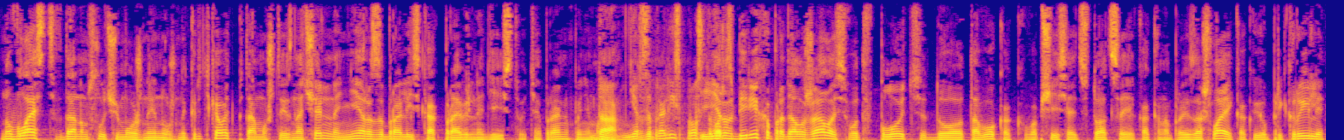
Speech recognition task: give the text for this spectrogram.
Но власть в данном случае можно и нужно критиковать, потому что изначально не разобрались, как правильно действовать. Я правильно понимаю? Да, не разобрались просто... И вот... неразбериха продолжалась вот вплоть до того, как вообще вся эта ситуация, как она произошла и как ее прикрыли.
